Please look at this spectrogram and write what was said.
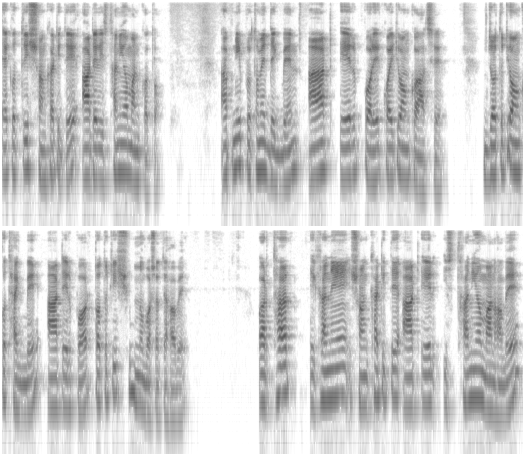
একত্রিশ সংখ্যাটিতে আটের স্থানীয় মান কত? আপনি প্রথমে দেখবেন আট এর পরে কয়টি অঙ্ক আছে? যতটি অঙ্ক থাকবে আট এর পর ততটি শূন্য বসাতে হবে। অর্থাৎ এখানে সংখ্যাটিতে আট এর স্থানীয় মান হবে,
